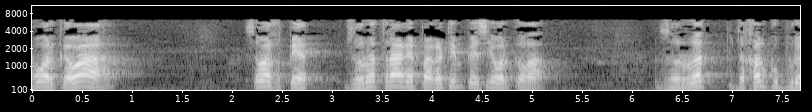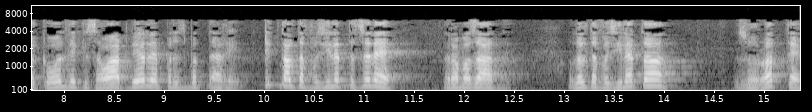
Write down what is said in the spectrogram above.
اور کوا سوغ په ضرورت راغې په غټیم پیسې ورکوا ضرورت د خلکو پوره کول دي کې ثواب ډېر دی پر نسبت داغه ټیک دلته فضیلت ته څه ده رمضان دی دلته فضیلت ضرورت ده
